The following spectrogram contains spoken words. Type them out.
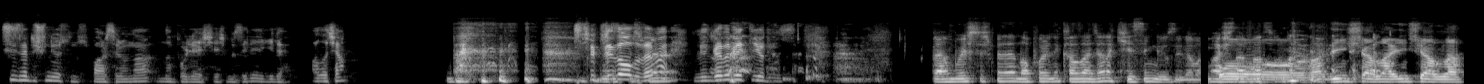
Siz ne düşünüyorsunuz Barcelona-Napoli eşleşmesiyle ilgili? Alaçam. Sürpriz oldu değil mi? Mingan'ı bekliyordunuz. Ben bu eşleşmede Napoli'nin kazanacağına kesin gözüyle bak. Maçlardan sonra. Hadi inşallah inşallah.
